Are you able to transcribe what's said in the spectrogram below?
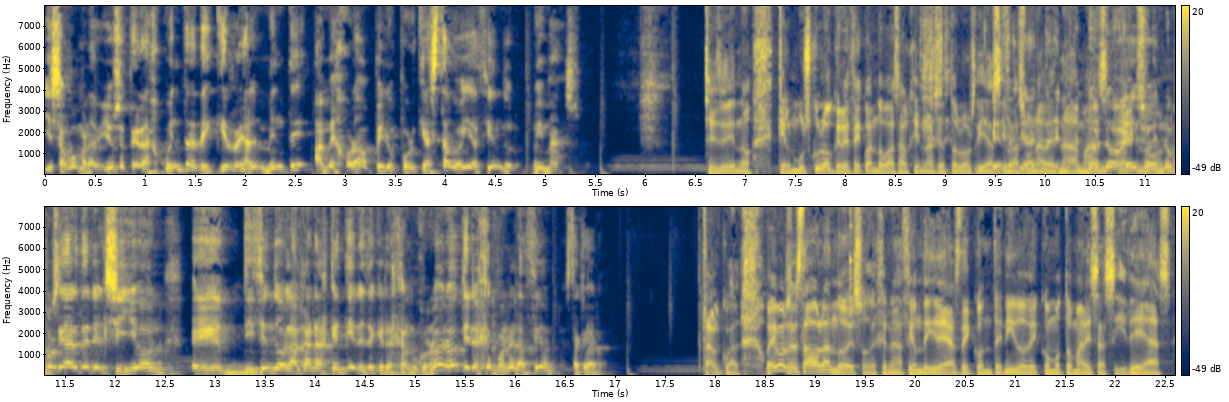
Y es algo maravilloso, te das cuenta de que realmente ha mejorado, pero porque ha estado ahí haciéndolo, no hay más. Sí, sí, no. Que el músculo crece cuando vas al gimnasio todos los días. Si vas una vez nada más. No, no, eh, eso, no, no por quedarte en el sillón eh, diciendo las ganas que tienes de que el músculo. No, no, tienes que poner acción, está claro. Tal cual. Hoy hemos estado hablando de eso, de generación de ideas, de contenido, de cómo tomar esas ideas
